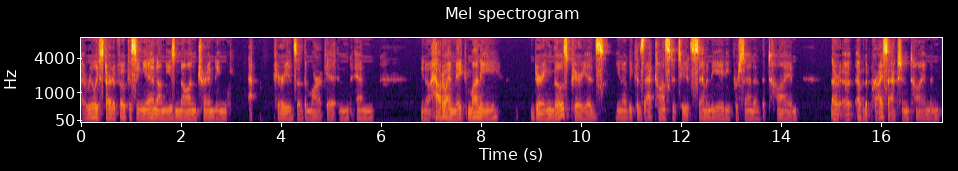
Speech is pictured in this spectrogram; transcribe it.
I really started focusing in on these non-trending periods of the market and and you know how do I make money during those periods you know, because that constitutes 70, 80% of the time or uh, of the price action time. And,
